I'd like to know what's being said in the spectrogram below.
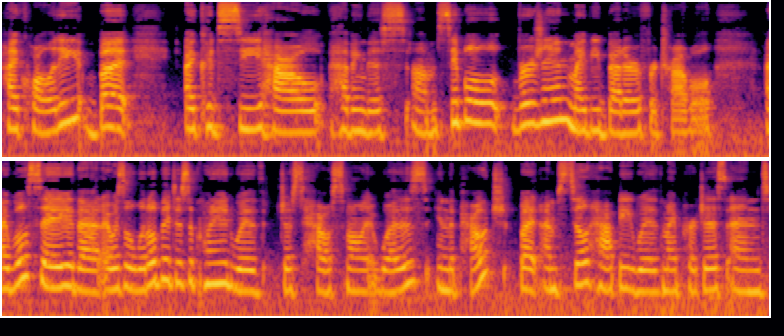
high quality, but I could see how having this um, sample version might be better for travel. I will say that I was a little bit disappointed with just how small it was in the pouch, but I'm still happy with my purchase and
